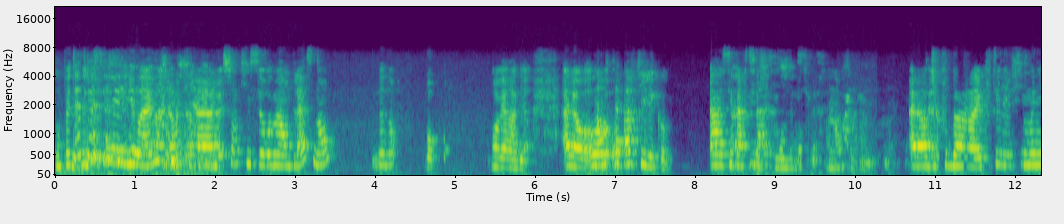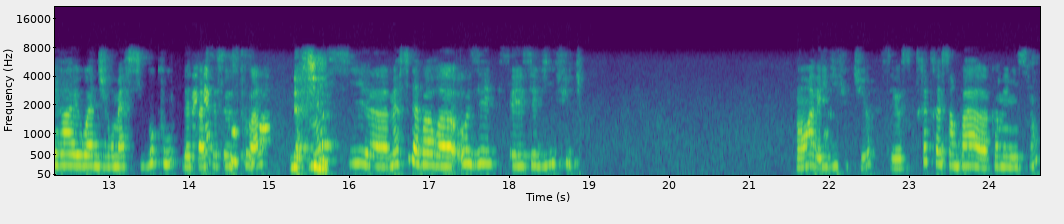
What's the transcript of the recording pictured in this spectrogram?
Ou peut-être que c'est Johan tiens, qui a le son qui se remet en place, non? Non, non? Bon, on verra bien. Alors, on- Non, on- c'est parti l'écho. ah, c'est parti. Bon, ben. Non, c'est bon. Alors du coup, ben, écoutez les filles, Monira et Johan, je vous remercie beaucoup d'être passés ce soir. Merci. Merci, euh, merci d'avoir euh, osé ces, ces vies futures. Avec les vies futures, c'est aussi très très sympa euh, comme émission,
